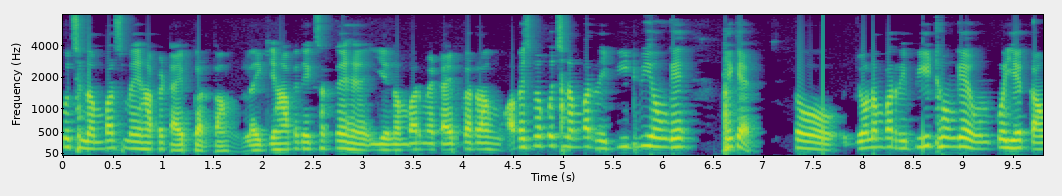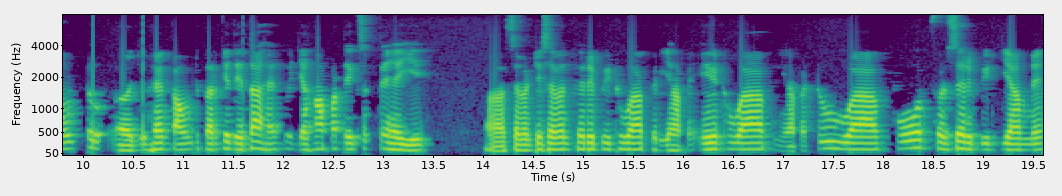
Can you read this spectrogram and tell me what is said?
कुछ नंबर्स मैं यहाँ पे टाइप करता हूँ। लाइक यहाँ पे देख सकते हैं, ये नंबर मैं टाइप कर रहा हूँ। अब इसमें कुछ नंबर रिपीट भी होंगे। ठीक है? तो जो नंबर रिपीट होंगे, उनको ये काउंट जो है काउंट करके देता है। तो यहाँ पर देख सकते हैं ये सेवेंटी सेवन फिर रिपीट हुआ, फिर यहाँ पे एट हुआ, फिर यहाँ पे टू हुआ फोर फिर से रिपीट किया हमने,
